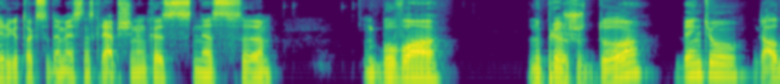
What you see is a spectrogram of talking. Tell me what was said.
irgi toks įdomesnis krepšininkas, nes buvo nu prieš du bent jau, gal,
